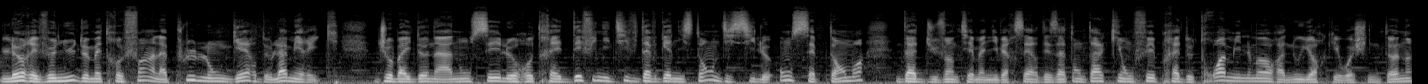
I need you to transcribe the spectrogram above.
L'heure est venue de mettre fin à la plus longue guerre de l'Amérique. Joe Biden a annoncé le retrait définitif d'Afghanistan d'ici le 11 septembre, date du 20e anniversaire des attentats qui ont fait près de 3000 morts à New York et Washington.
